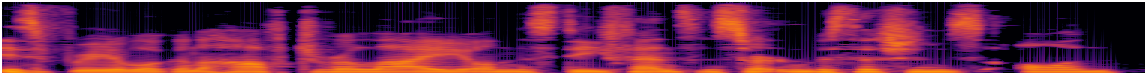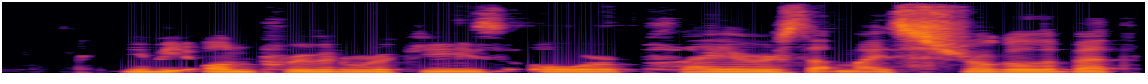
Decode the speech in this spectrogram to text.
Is Vrabel going to have to rely on this defense in certain positions on maybe unproven rookies or players that might struggle a bit?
